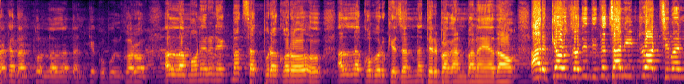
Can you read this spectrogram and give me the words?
টাকা দান করল, আল্লাহ দানকে কবুল করো। আল্লাহ মনের নেকমাত সাত পুরা করো। আল্লাহ কবরকে জান্নাতের বাগান বানাইয়া দাও। আর কেউ যদি দিতে চান ইট, রড, সিমেন্ট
